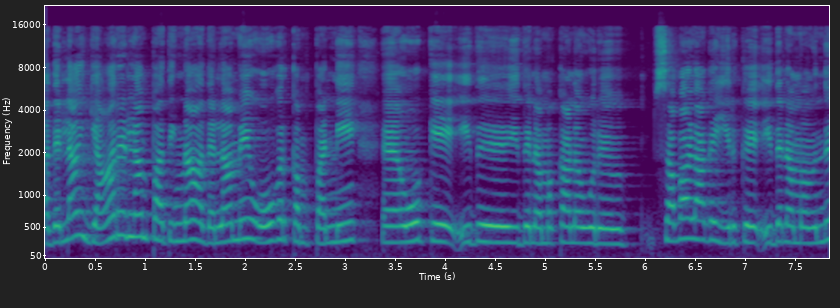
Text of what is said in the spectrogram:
அதெல்லாம் யாரெல்லாம் பார்த்திங்கன்னா அதெல்லாமே ஓவர் கம் பண்ணி ஓகே இது இது நமக்கான ஒரு சவாலாக இருக்குது இதை நம்ம வந்து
